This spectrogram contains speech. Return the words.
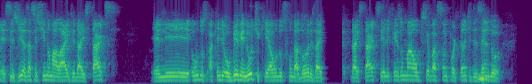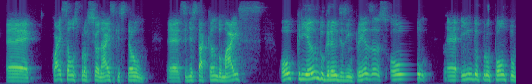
esses dias assistindo uma live da Starts, ele um dos aquele o Bevenuti que é um dos fundadores da da Starts ele fez uma observação importante dizendo é, quais são os profissionais que estão é, se destacando mais ou criando grandes empresas ou é, indo para o ponto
